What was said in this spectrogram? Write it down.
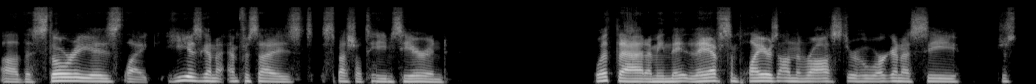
Uh, the story is like he is going to emphasize special teams here, and with that, I mean they they have some players on the roster who are going to see just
